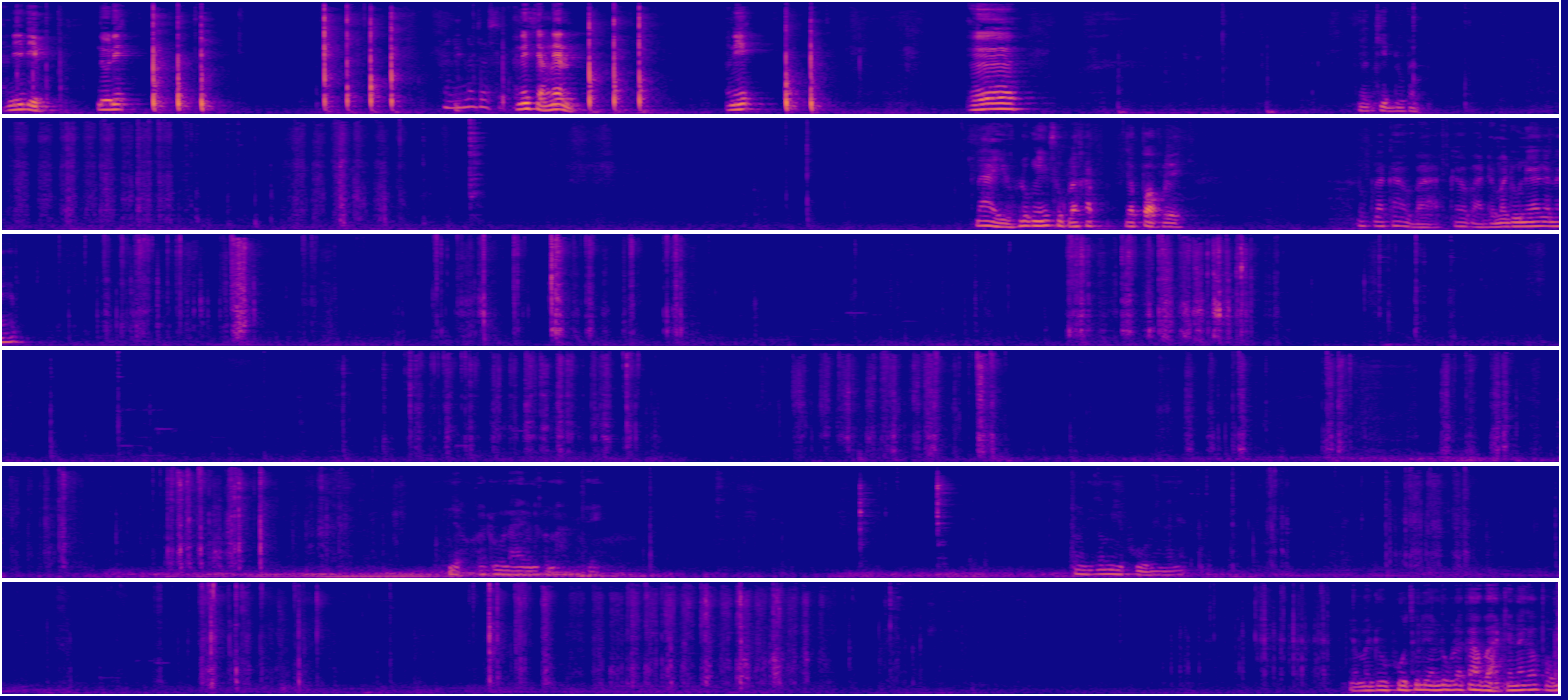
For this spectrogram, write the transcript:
อันนี้ดิบ ดูนี่ อันนี้น่าจะสุกอันนี้เสียงแน่น อันนี้ เออเดี๋ยวกินดูกันได้อยู่ลูกนี้สุกแล้วครับ เดี๋ยวปอกเลย ลูกละเก้าบาทเก้าบาท เดี๋ยวมาดูเนื้อกันนะครับ เดี๋ยวเขาดูลายมันก่อนนะเองตรงนี้ก็มีผูเลยนะเนี่ยเดี๋ยวมาดูภูทุเรียนลูกละเก้าบาทกันนะครับผม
